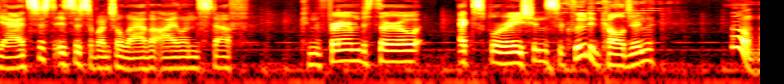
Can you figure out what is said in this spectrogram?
Yeah, it's just it's just a bunch of lava island stuff. Confirmed thorough exploration, secluded cauldron. Oh,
